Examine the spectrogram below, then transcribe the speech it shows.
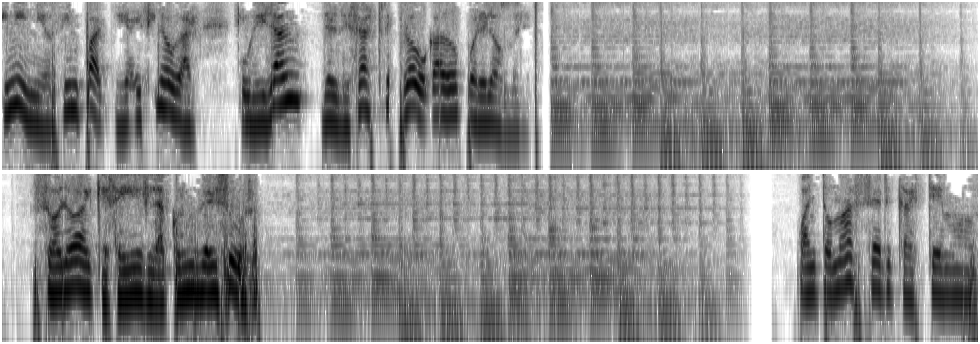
y niños sin patria y sin hogar, huirán del desastre provocado por el hombre. Solo hay que seguir la Cruz del Sur. Cuanto más cerca estemos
